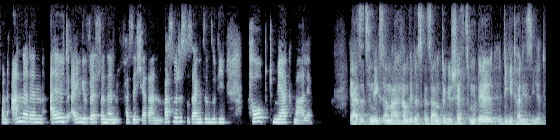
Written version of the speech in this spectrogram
von anderen alteingesessenen Versicherern? Was würdest du sagen, sind so die Hauptmerkmale? Ja, also zunächst einmal haben wir das gesamte Geschäftsmodell digitalisiert.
